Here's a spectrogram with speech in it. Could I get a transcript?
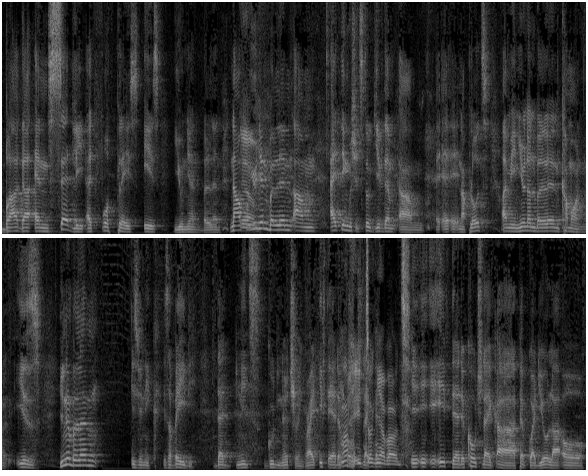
Braga, and sadly, at fourth place is Union Berlin. Now, Yeah. for Union Berlin, um, I think we should still give them um, a- a- an applause. I mean, Union Berlin, come on, is Union Berlin is unique. It's a baby that needs good nurturing, right? If they had a coach are you like talking about? If they're the coach like uh, Pep Guardiola or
